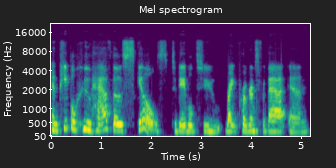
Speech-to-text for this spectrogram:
And people who have those skills to be able to write programs for that and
